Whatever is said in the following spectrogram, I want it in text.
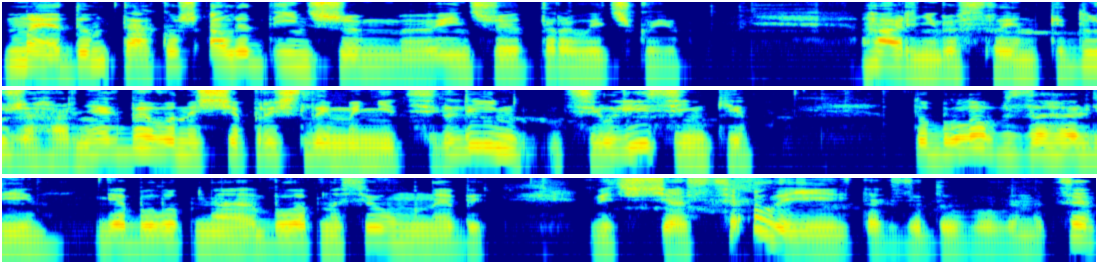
Медом також, але іншим, іншою травичкою. Гарні рослинки, дуже гарні. Якби вони ще прийшли мені цілі, цілісінькі, то було б взагалі, я було б на, була б на сьомому небі від щастя, але я і так задоволена. Це,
